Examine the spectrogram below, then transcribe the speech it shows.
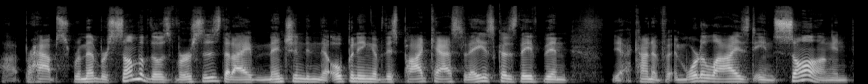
uh, perhaps remember some of those verses that I mentioned in the opening of this podcast today is because they've been yeah, kind of immortalized in song. And,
